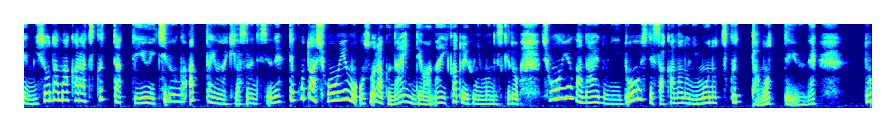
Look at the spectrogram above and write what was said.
で、味噌玉から作ったっていう一文があったような気がするんですよね。ってことは醤油もおそらくないんではないかというふうに思うんですけど、醤油がないのにどうして魚の煮物作ったの？っていうね。ど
